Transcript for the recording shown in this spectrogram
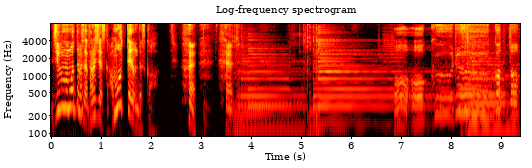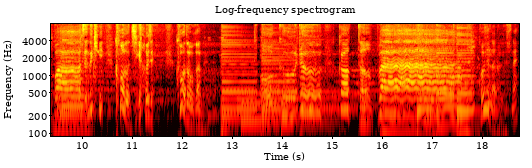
自分も持ってますが楽しいですか？持ってるんですか？はい。送る言葉。全然コード違うじゃん。コードわかんない。送る言葉。こういうふうになるわけですね。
